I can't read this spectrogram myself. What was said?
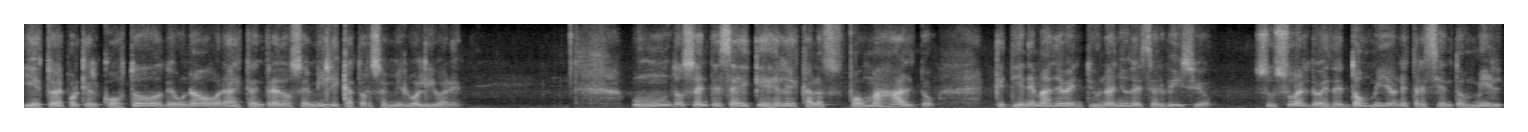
Y esto es porque el costo de una hora está entre 12 mil y 14 mil bolívares. Un docente 6, que es el escalafón más alto, que tiene más de 21 años de servicio, su sueldo es de 2.300.000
